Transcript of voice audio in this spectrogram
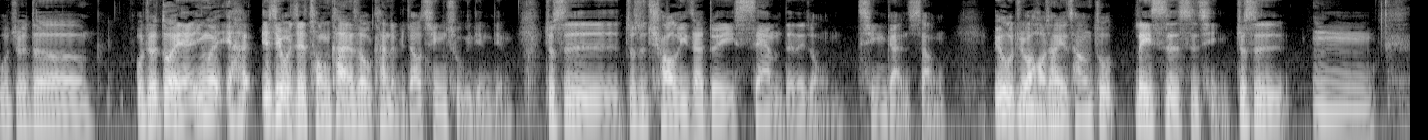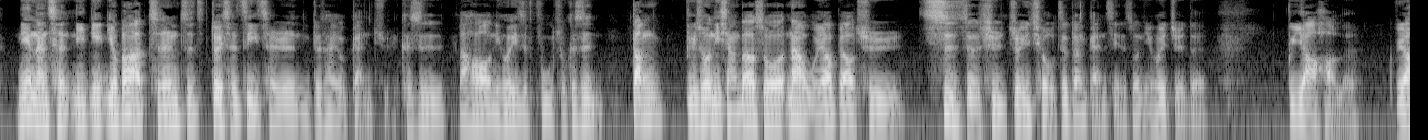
我觉得，我觉得对耶，因为 而且我觉得重看的时候，我看的比较清楚一点点，就是就是 Charlie 在对 Sam 的那种情感上，因为我觉得好像也常做类似的事情，嗯、就是嗯。你也难承，你你有办法承认自己对成自己承认你对他有感觉，可是然后你会一直付出，可是当比如说你想到说，那我要不要去试着去追求这段感情的时候，你会觉得不要好了，不要，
